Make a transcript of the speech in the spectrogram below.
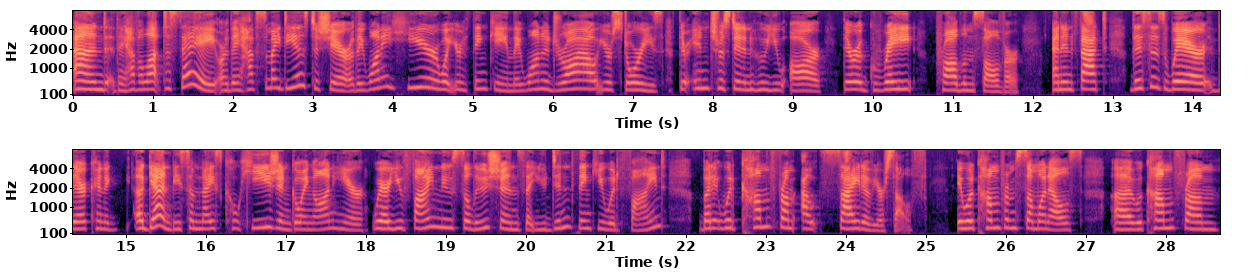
and they have a lot to say, or they have some ideas to share, or they want to hear what you're thinking. They want to draw out your stories. They're interested in who you are. They're a great problem solver. And in fact, this is where there can again be some nice cohesion going on here where you find new solutions that you didn't think you would find, but it would come from outside of yourself. It would come from someone else. Uh, it would come from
